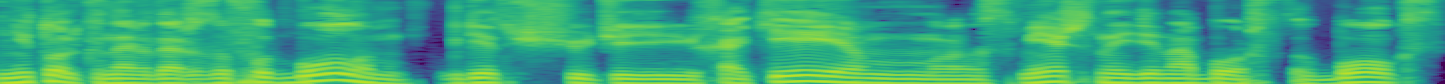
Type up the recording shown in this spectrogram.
не только, наверное, даже за футболом, где-то чуть-чуть и хоккеем, смешанное единоборство, бокс.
